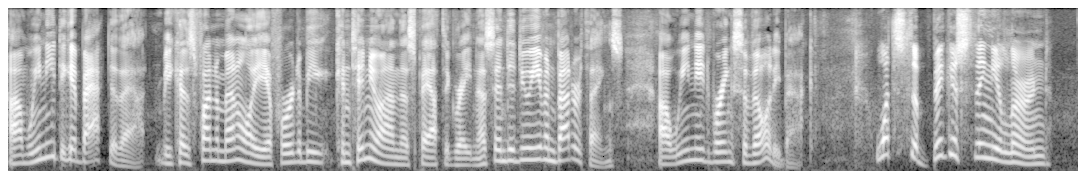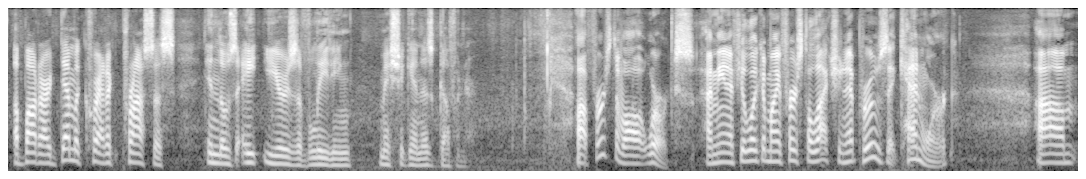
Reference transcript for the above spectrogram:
Um, we need to get back to that because fundamentally, if we're to be continue on this path to greatness and to do even better things, uh, we need to bring civility back. What's the biggest thing you learned about our democratic process in those eight years of leading Michigan as governor? Uh, first of all, it works. I mean, if you look at my first election, it proves it can work. Um,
